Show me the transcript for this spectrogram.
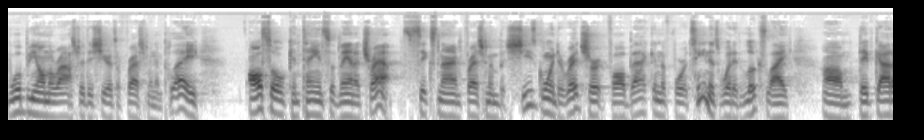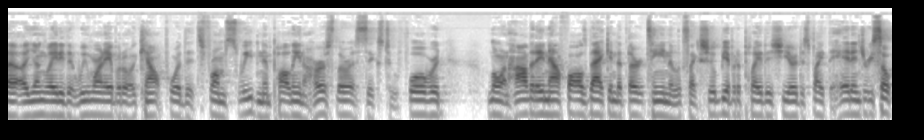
will be on the roster this year as a freshman and play also contains Savannah Trapp, six nine freshman, but she's going to redshirt, fall back into 14 is what it looks like. Um, they've got a, a, young lady that we weren't able to account for that's from Sweden, and Paulina Hersler, a six-two forward. Lauren Holiday now falls back into 13. It looks like she'll be able to play this year despite the head injury. So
